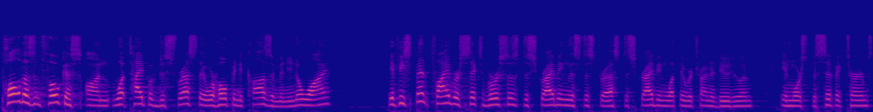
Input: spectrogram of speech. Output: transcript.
Paul doesn't focus on what type of distress they were hoping to cause him, and you know why? If he spent five or six verses describing this distress, describing what they were trying to do to him in more specific terms,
